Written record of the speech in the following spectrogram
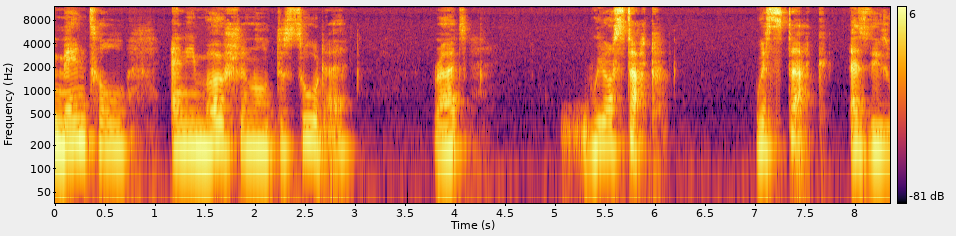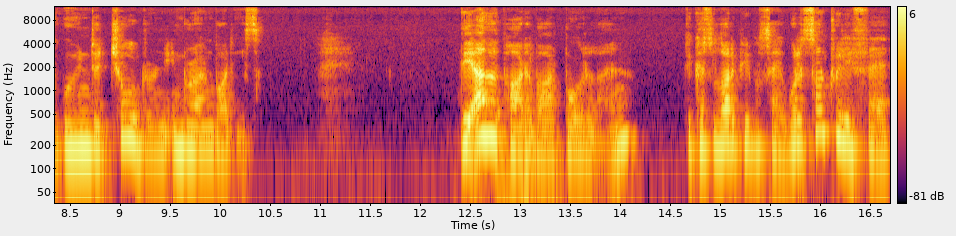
mental and emotional disorder, right? We are stuck. We're stuck as these wounded children in grown bodies. The other part about borderline, because a lot of people say, well, it's not really fair,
